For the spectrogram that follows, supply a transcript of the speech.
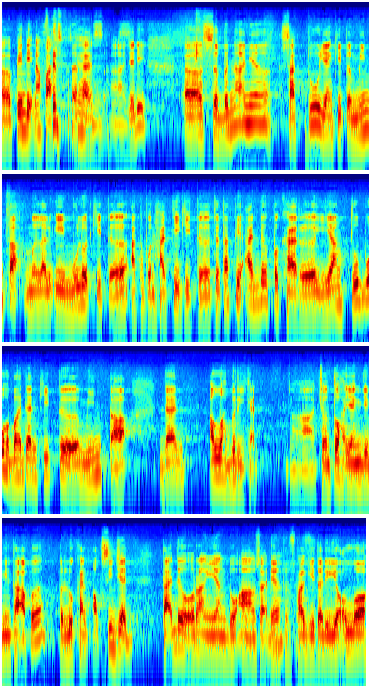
uh, pendek nafas. Kan? Ha, jadi Uh, sebenarnya satu yang kita minta melalui mulut kita ataupun hati kita tetapi ada perkara yang tubuh badan kita minta dan Allah berikan. Ha contoh yang dia minta apa? Perlukan oksigen. Tak ada orang yang doa ustaz ya. Pagi tadi ya Allah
